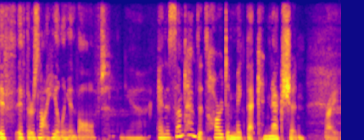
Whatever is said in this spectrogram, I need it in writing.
if if there's not healing involved yeah and sometimes it's hard to make that connection right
